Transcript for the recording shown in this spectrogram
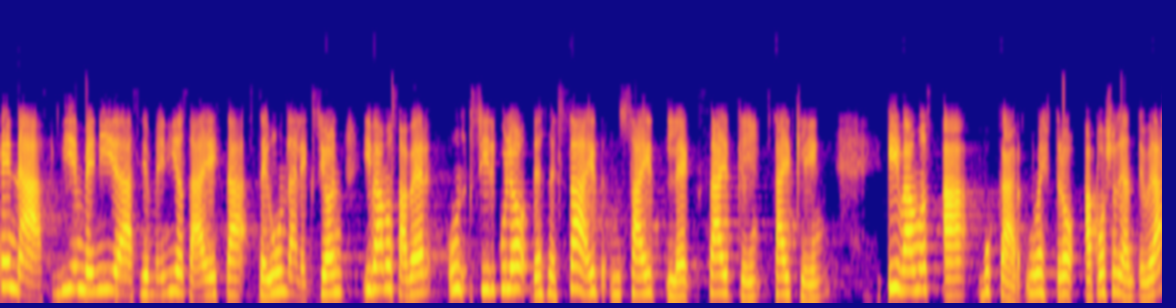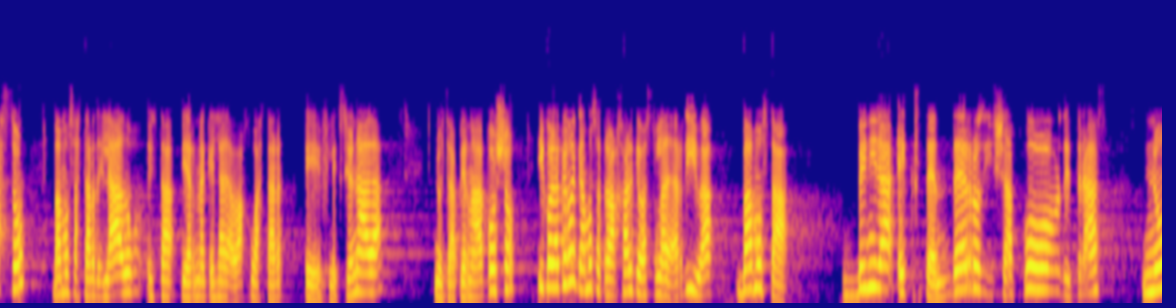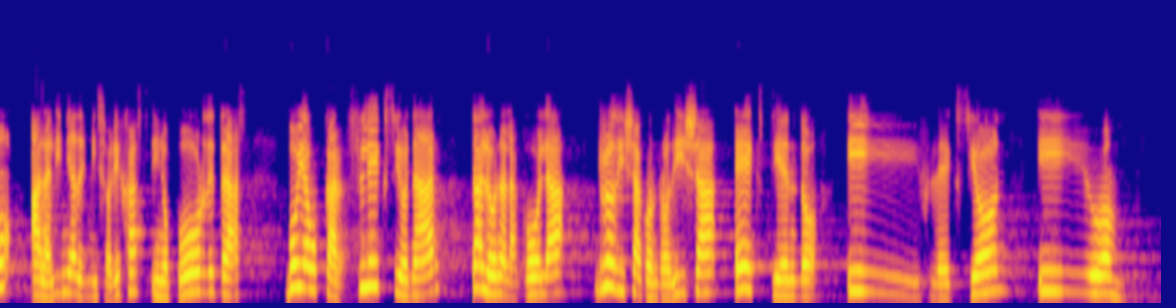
Buenas, bienvenidas, bienvenidos a esta segunda lección y vamos a ver un círculo desde side, un side leg cycling, cycling y vamos a buscar nuestro apoyo de antebrazo, vamos a estar de lado, esta pierna que es la de abajo va a estar eh, flexionada, nuestra pierna de apoyo y con la pierna que vamos a trabajar que va a ser la de arriba, vamos a venir a extender rodilla por detrás, no a la línea de mis orejas, sino por detrás. Voy a buscar flexionar, talón a la cola, rodilla con rodilla, extiendo y flexión y,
